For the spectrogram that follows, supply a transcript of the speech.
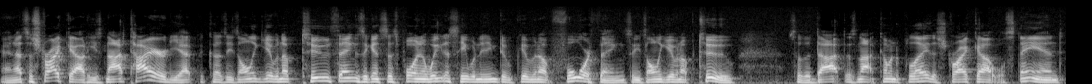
And that's a strikeout. He's not tired yet because he's only given up two things against this point of weakness. He would need to have given up four things. He's only given up two. So the dot does not come into play. The strikeout will stand.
